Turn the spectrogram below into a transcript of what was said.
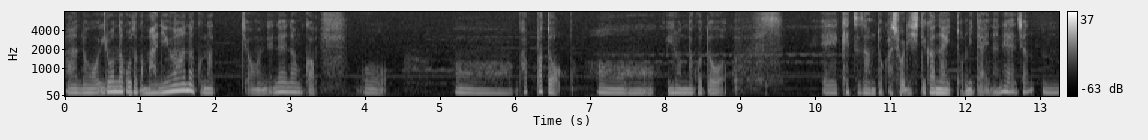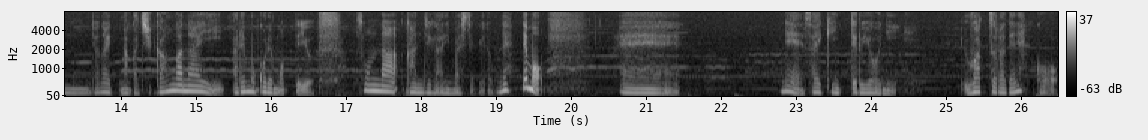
あのいろんなことが間に合わなくなっちゃうんでね。なんかこうパッパといろんなことをえー、決断とか処理していかないとみたいなね。じゃうんじゃないとなんか時間がないあれもこれもっていうそんな感じがありましたけどもね。でも、えー、ね最近言ってるように上っ面でねこ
